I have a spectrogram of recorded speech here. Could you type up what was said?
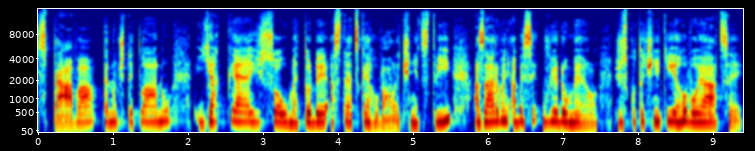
zpráva Tenochtitlánu, jaké jsou metody astéckého válečnictví a zároveň, aby si uvědomil, že skutečně ti jeho vojáci,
